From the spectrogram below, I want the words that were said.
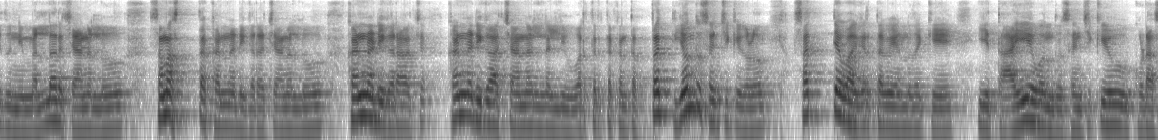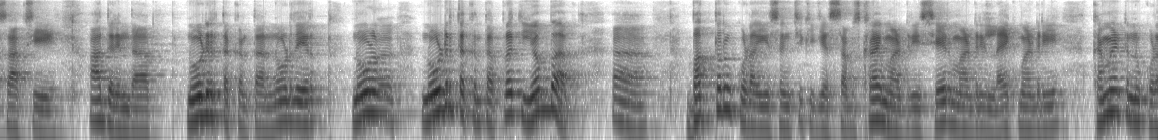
ಇದು ನಿಮ್ಮೆಲ್ಲರ ಚಾನಲ್ಲು. ಸಮಸ್ತ ಕನ್ನಡಿಗರ ಚಾನಲ್ಲು, ಕನ್ನಡಿಗರ ಚ, ಕನ್ನಡಿಗ ಚಾನಲ್ನಲ್ಲಿ ಬರ್ತಿರ್ತಕ್ಕಂಥ ಪ್ರತಿಯೊಂದು ಸಂಚಿಕೆಗಳು ಸತ್ಯವಾಗಿರ್ತವೆ ಅನ್ನೋದಕ್ಕೆ ಈ ತಾಯಿಯ ಒಂದು ಸಂಚಿಕೆಯೂ ಕೂಡ ಸಾಕ್ಷಿ. ಆದ್ದರಿಂದ ನೋಡಿರ್ತಕ್ಕಂಥ, ನೋಡದೇ ಇರ್ ನೋಡ್ ನೋಡಿರ್ತಕ್ಕಂಥ ಪ್ರತಿಯೊಬ್ಬ ಭಕ್ತರು ಕೂಡ ಈ ಸಂಚಿಕೆಗೆ ಸಬ್ಸ್ಕ್ರೈಬ್ ಮಾಡಿರಿ ಶೇರ್ ಮಾಡಿರಿ ಲೈಕ್ ಮಾಡಿರಿ. ಕಮೆಂಟನ್ನು ಕೂಡ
